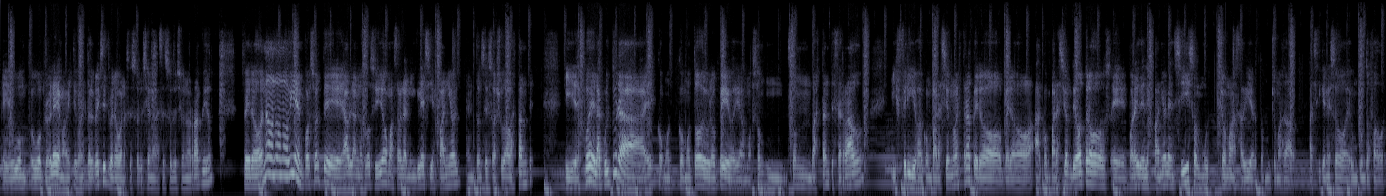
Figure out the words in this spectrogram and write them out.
eh, hubo, hubo problemas, ¿viste? Con esto del Brexit, pero bueno, se soluciona, se solucionó rápido. Pero no, no, no, bien, por suerte hablan los dos idiomas, hablan inglés y español, entonces eso ayuda bastante. Y después de la cultura es como, como todo europeo, digamos, son, son bastante cerrados y fríos a comparación nuestra, pero, pero a comparación de otros, eh, por ahí del español en sí, son mucho más abiertos, mucho más dados. Así que en eso es un punto a favor.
